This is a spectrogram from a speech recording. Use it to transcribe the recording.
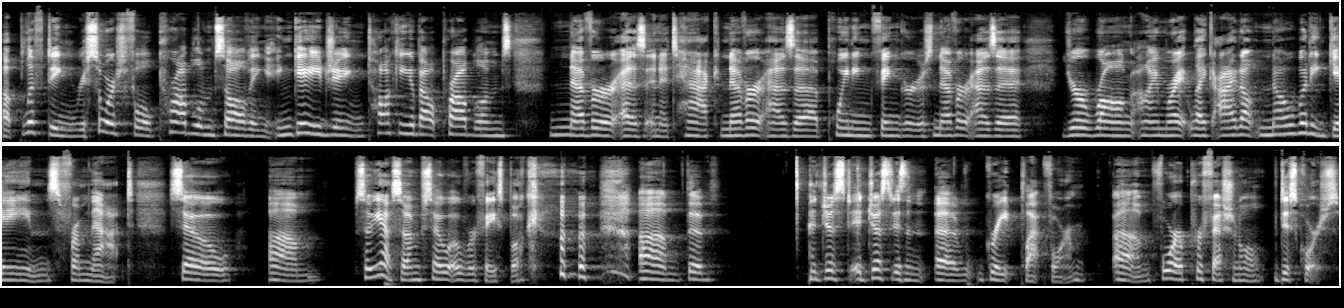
uplifting, resourceful, problem solving, engaging, talking about problems, never as an attack, never as a pointing fingers, never as a you're wrong, I'm right. Like I don't nobody gains from that. So um so yeah, so I'm so over Facebook. um the it just it just isn't a great platform um, for professional discourse.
